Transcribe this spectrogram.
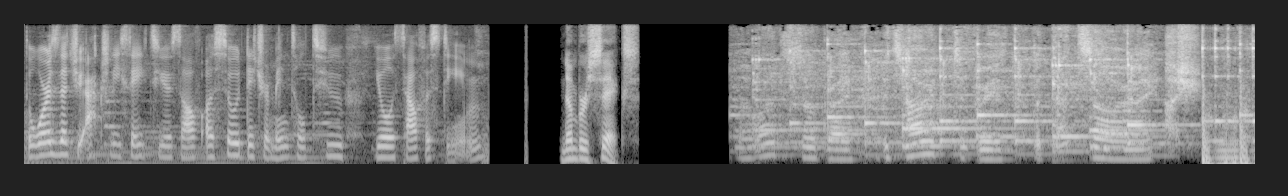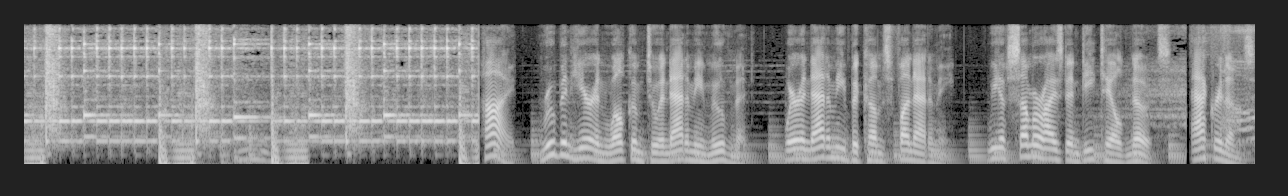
The words that you actually say to yourself are so detrimental to your self esteem. Number 6. My world's so bright, it's hard to breathe, but that's alright. Hi, Ruben here and welcome to Anatomy Movement, where anatomy becomes funatomy. We have summarized and detailed notes, acronyms,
